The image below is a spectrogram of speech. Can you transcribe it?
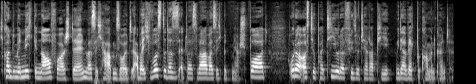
Ich konnte mir nicht genau vorstellen, was ich haben sollte, aber ich wusste, dass es etwas war, was ich mit mehr Sport oder Osteopathie oder Physiotherapie wieder wegbekommen könnte.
